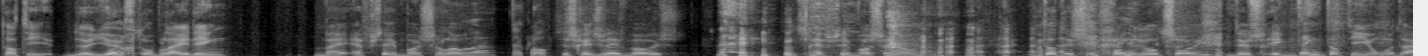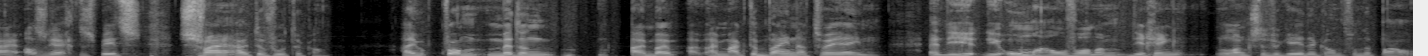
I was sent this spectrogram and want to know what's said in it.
Dat hij de jeugdopleiding bij FC Barcelona. Dat klopt. Het is geen Swift Boys. Nee. Dat is FC Barcelona. dat is geen rotzooi. Dus ik denk dat die jongen daar als rechterspits zwaar uit de voeten kan. Hij kwam met een. Hij maakte bijna 2-1. En die, die omhaal van hem, die ging langs de verkeerde kant van de paal.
